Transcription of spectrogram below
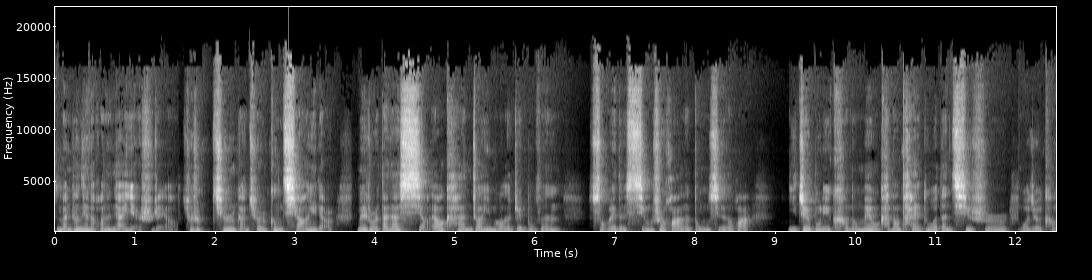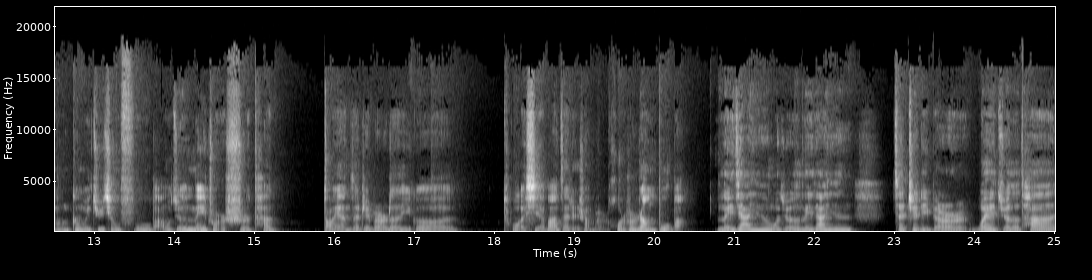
满城尽带黄金甲》也是这样，确实情绪感确实更强一点。没准儿大家想要看张艺谋的这部分所谓的形式化的东西的话，你这部里可能没有看到太多，但其实我觉得可能更为剧情服务吧。我觉得没准儿是他导演在这边的一个妥协吧，在这上面或者说让步吧。雷佳音，我觉得雷佳音在这里边，我也觉得他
